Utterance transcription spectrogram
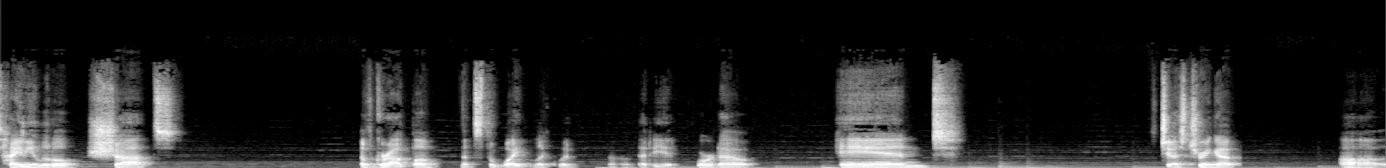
tiny little shots of grappa. That's the white liquid uh, that he had poured out. And gesturing up, uh,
